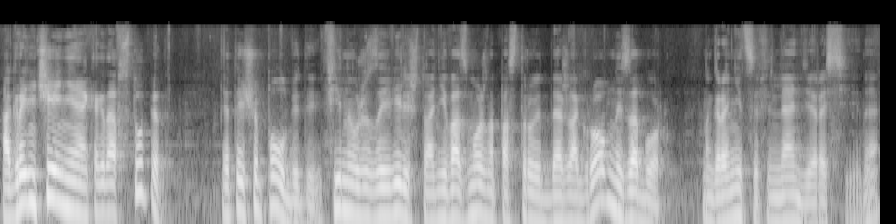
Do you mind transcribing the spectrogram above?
Ограничения, когда вступят, это еще полбеды. Финны уже заявили, что они, возможно, построят даже огромный забор на границе Финляндии и России. Да?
